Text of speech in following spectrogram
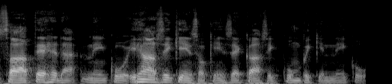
saa tehdä niin kuin ihan sikin sokin sekaisin kumpikin niin kuin,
